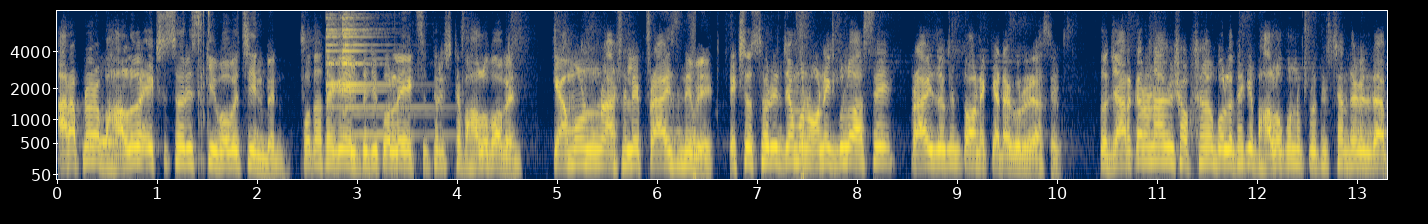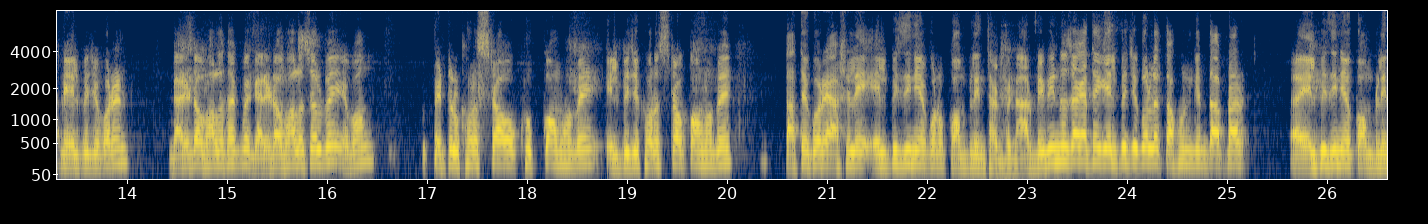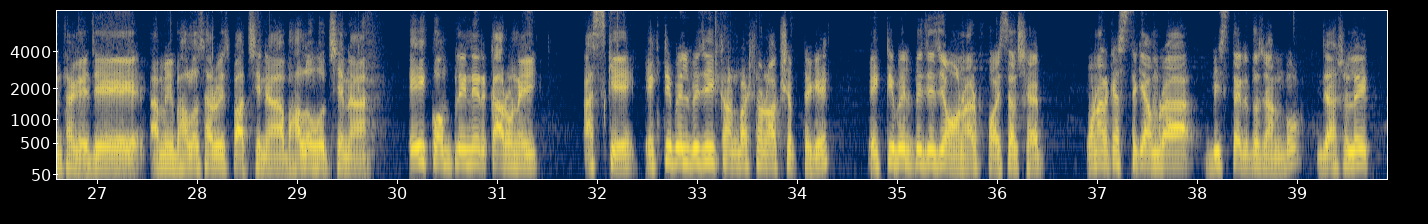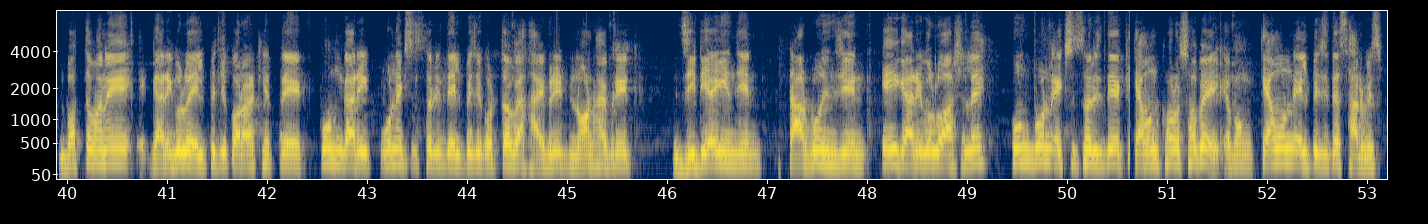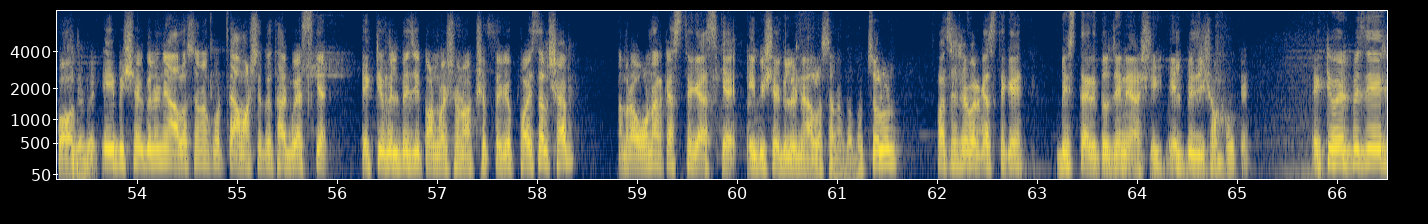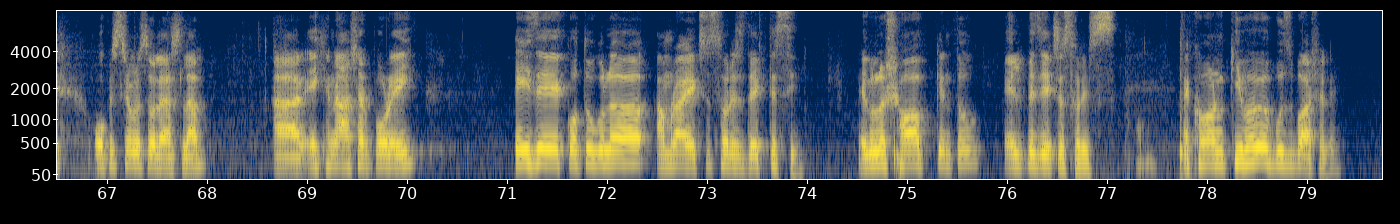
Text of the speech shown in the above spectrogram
আর আপনারা ভালো এক্সেসরিজ কীভাবে চিনবেন? কোথা থেকে এলপিজি করলে এক্সেসরিজটা ভালো পাবেন? কেমন আসলে প্রাইস নেবে? এক্সেসরিজ যেমন অনেকগুলো আছে প্রাইসও কিন্তু অনেক ক্যাটাগরির আছে। তো যার কারণে আমি সবসময় বলে থাকি, ভালো কোনো প্রতিষ্ঠান থেকে যদি আপনি এলপিজি করেন, গাড়িটাও ভালো থাকবে, গাড়িটাও ভালো চলবে এবং পেট্রোল খরচটাও খুব কম হবে এলপিজি খরচটাও কম হবে। তাতে করে আসলে এলপিজি নিয়ে কোনো কমপ্লেন থাকবে না। আর বিভিন্ন জায়গা থেকে এলপিজি করলে তখন কিন্তু আপনার এলপিজি নিয়ে কমপ্লেন থাকে যে, আমি ভালো সার্ভিস পাচ্ছি না, ভালো হচ্ছে না। এই কমপ্লেনের কারণেই আজকে একটি এলপিজি কনভার্সন ওয়ার্কশপ থেকে একটিভ এলপিজি যে অনার ফয়সাল সাহেব, ওনার কাছ থেকে আমরা বিস্তারিত জানব যে আসলে বর্তমানে গাড়িগুলো এলপিজি করার ক্ষেত্রে কোন গাড়ি, কোন অ্যাক্সেসরিতে এলপিজি করতে হবে hybrid non hybrid GDI engine turbo engine এই গাড়িগুলো আসলে কোন কোন অ্যাক্সেসরিজ দিয়ে কেমন খরচ হবে এবং কেমন এলপিজিতে সার্ভিস পাওয়া যাবে? এই বিষয়গুলো নিয়ে আলোচনা করতে আমার সাথে থাকবে আজকে একটিভ এলপিজি কনভার্সন ওয়ার্কশপ থেকে ফয়সাল সাহেব। আমরা ওনার কাছ থেকে আজকে এই বিষয়গুলো নিয়ে আলোচনা করব। চলুন ফয়সাল সাহেবের কাছ থেকে বিস্তারিত জেনে আসি এলপিজি সম্পর্কে। একটিভ এলপিজির অফিস রুমে চলে আসলাম আর এখানে আসার পরেই এই যে কতগুলো আমরা অ্যাক্সেসরিজ দেখতেছি এগুলো সব কিন্তু এলপিজি অ্যাক্সেসরিজ এখন কীভাবে বুঝব আসলে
